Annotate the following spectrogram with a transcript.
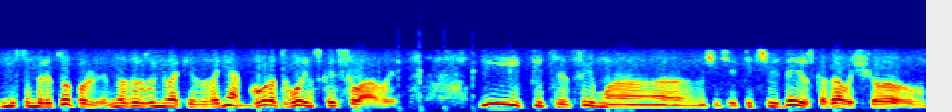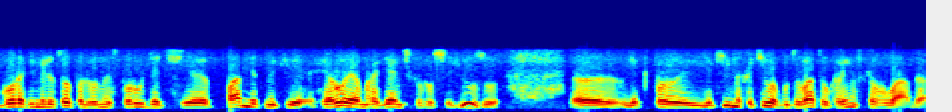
місту Мелітополь незрозуміло яке звання город воїнської слави. І під цим, значить, під цю ідею сказали, що в городі Мелітополь вони спорудять е, пам'ятники героям Радянського Союзу, як про які не хотіла будувати українська влада.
